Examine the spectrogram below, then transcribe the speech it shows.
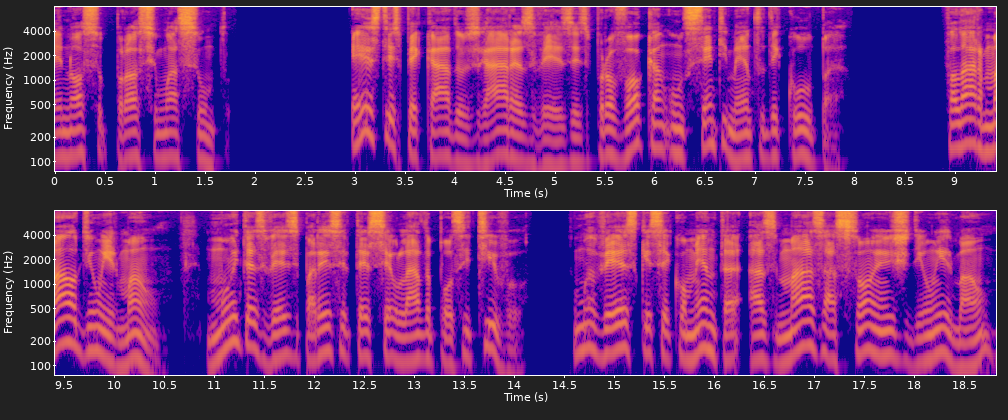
é nosso próximo assunto. Estes pecados raras vezes provocam um sentimento de culpa. Falar mal de um irmão muitas vezes parece ter seu lado positivo, uma vez que se comenta as más ações de um irmão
